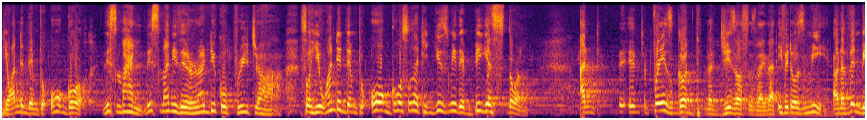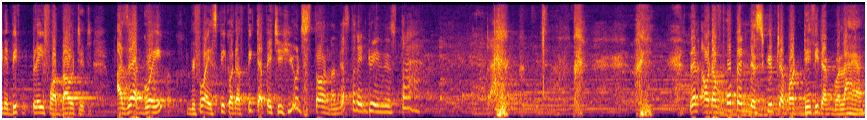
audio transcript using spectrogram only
He wanted them to all go. This man, this man is a radical preacher. So he wanted them to all go so that he gives me the biggest stone. And it, praise God that Jesus is like that. If it was me, I would have then been a bit playful about it. As they are going, before I speak, I would have picked up a huge stone and just started doing this. Then I would have opened the scripture about David and Goliath.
